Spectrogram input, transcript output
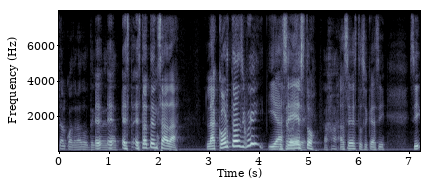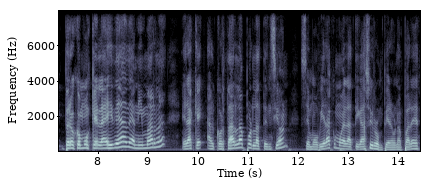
al cuadrado de Eh, eh, gravedad. est- está tensada. La cortas, güey, y se hace esto. Ajá. Hace esto, se queda así. Sí, pero como que la idea de animarla era que al cortarla por la tensión se moviera como de latigazo y rompiera una pared.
